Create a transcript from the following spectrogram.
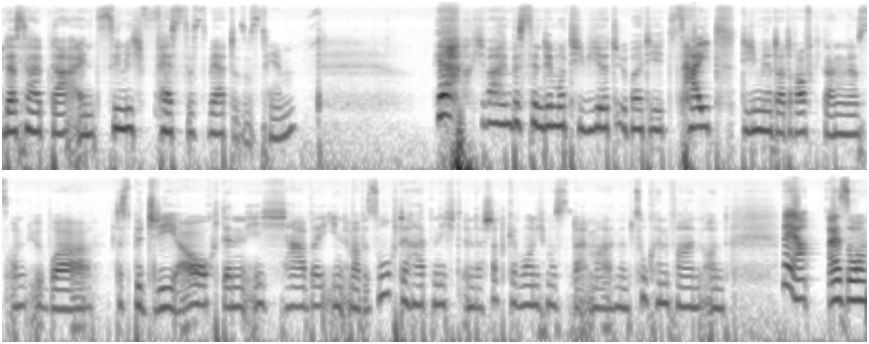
deshalb da ein ziemlich festes Wertesystem ja, ich war ein bisschen demotiviert über die Zeit, die mir da drauf gegangen ist und über das Budget auch, denn ich habe ihn immer besucht. Er hat nicht in der Stadt gewohnt. Ich musste da immer mit dem Zug hinfahren und naja, also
